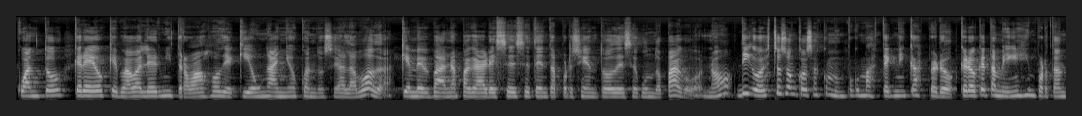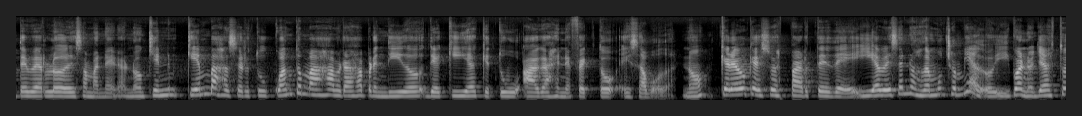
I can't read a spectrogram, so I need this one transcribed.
¿cuánto creo que va a valer mi trabajo de aquí a un año cuando sea la boda? Que me van a pagar ese 70% de segundo pago, ¿no? Digo, esto son cosas como un poco más técnicas, pero creo que también es importante verlo de esa manera, ¿no? ¿Quién, quién vas a ser tú? ¿Cuánto más habrás aprendido de aquí a que tú hagas en efecto esa boda, ¿no? Creo que eso es parte de, y a veces nos da mucho miedo, y bueno, ya esto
